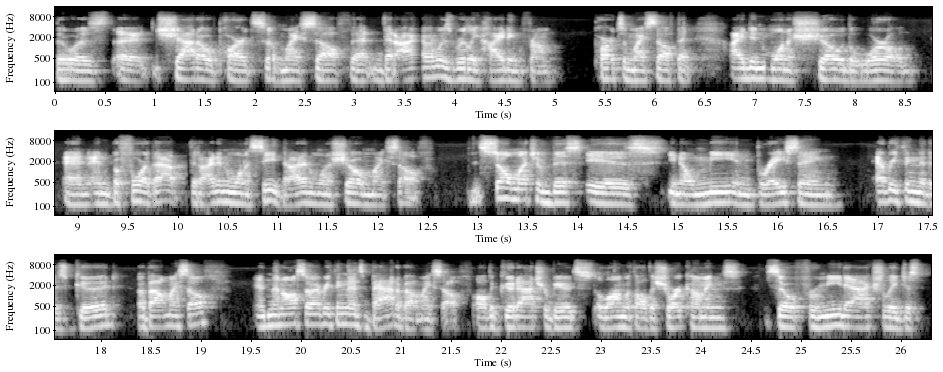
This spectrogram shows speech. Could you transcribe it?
There was uh, shadow parts of myself that that i was really hiding from. Parts of myself that i didn't want to show the world and and before that that i didn't want to see that i didn't want to show myself. So much of this is you know me embracing everything that is good about myself and then also everything that's bad about myself all the good attributes along with all the shortcomings. So for me to actually just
